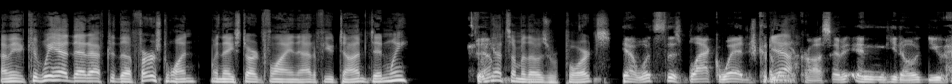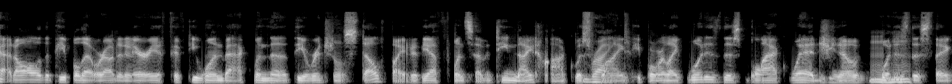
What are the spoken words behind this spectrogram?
I mean, because we had that after the first one when they started flying that a few times, didn't we? We got some of those reports. Yeah, what's this black wedge coming Yeah. across? And, and you know, you had all of the people that were out at Area 51 back when the the original stealth fighter, the F-117 Nighthawk, was Right. flying. People were like, "What is this black wedge? You know, what is Mhm. this thing?"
